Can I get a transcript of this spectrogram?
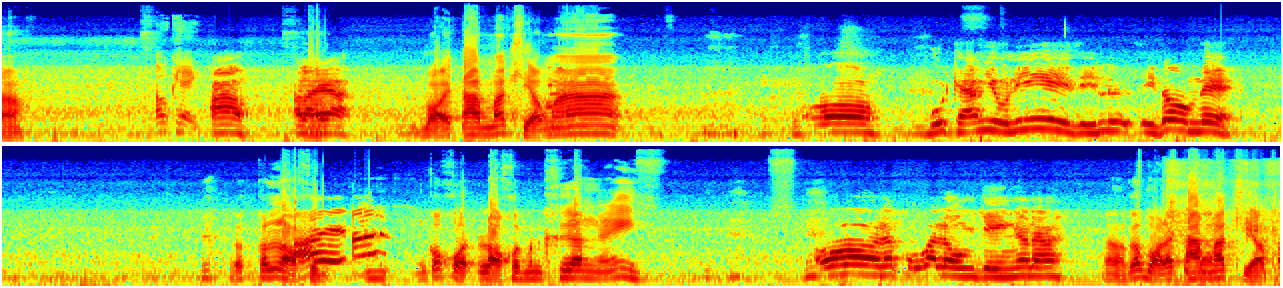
อ้าว Okay. อ้าว อะไรอะ บอกให้ตามมาร์คเขียวมาโอ้บูทแคมป์อยู่นี่สีเหลืสีส้มนี่ก็หลอกคนไปไปก็กดหลอกคนบนเครื่องไงโอ้แล้วกูก็ลงจริงอะนะเออก็บอกแล้วตามมะเขียวไป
